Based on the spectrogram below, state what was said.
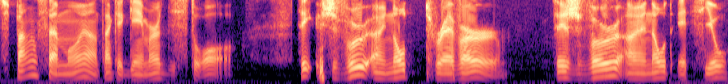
tu penses à moi en tant que gamer d'histoire. Tu sais, je veux un autre Trevor. Tu sais, je veux un autre Ezio.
